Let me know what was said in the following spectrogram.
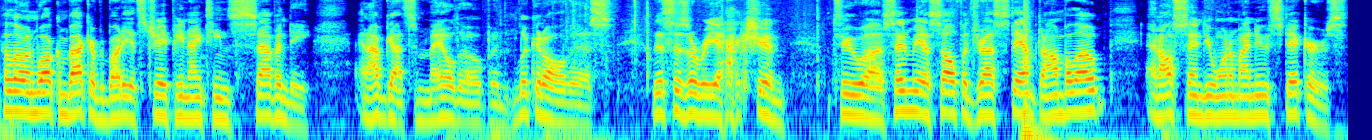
Hello and welcome back, everybody. It's JP1970, and I've got some mail to open. Look at all this. This is a reaction to uh, send me a self addressed stamped envelope, and I'll send you one of my new stickers.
